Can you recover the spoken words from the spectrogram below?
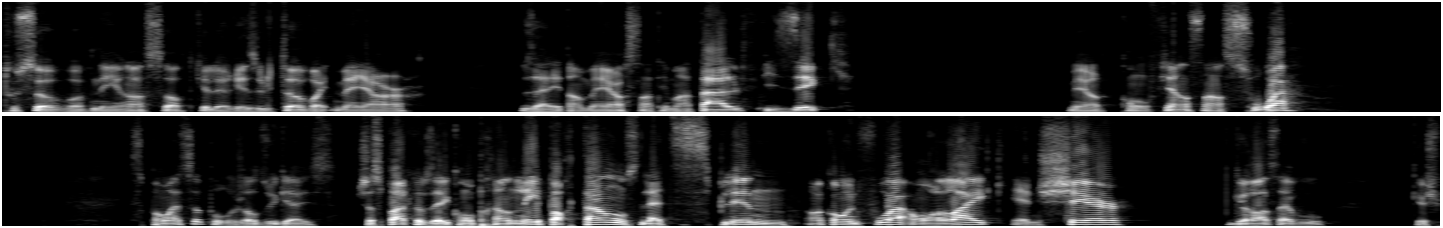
tout ça va venir en sorte que le résultat va être meilleur. Vous allez être en meilleure santé mentale, physique, meilleure confiance en soi, c'est pas mal ça pour aujourd'hui, guys. J'espère que vous allez comprendre l'importance de la discipline. Encore une fois, on like and share grâce à vous que je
